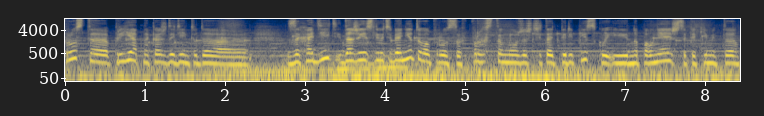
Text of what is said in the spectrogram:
Просто приятно каждый день туда заходить. И даже если у тебя нет вопросов, просто можешь читать переписку и наполняешься какими-то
